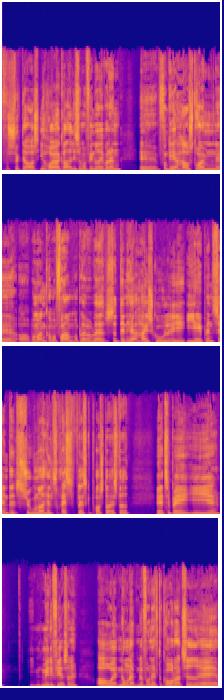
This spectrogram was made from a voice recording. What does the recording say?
forsøgte også i højere grad ligesom at finde ud af, hvordan øh, fungerer havstrømmene, og hvor mange kommer frem, og bla bla bla. Så den her high school i, i Japan sendte 750 flaskeposter afsted øh, tilbage i, øh, i midt i 80'erne. Og øh, nogle af dem blev fundet efter kortere tid. Øh,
